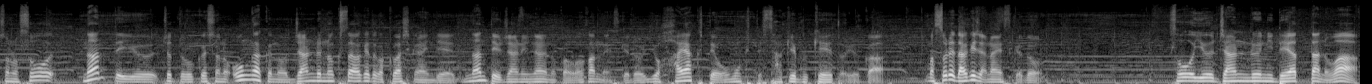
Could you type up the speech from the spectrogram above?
そのそうなんていうちょっと僕その音楽のジャンルの草分けとか詳しくないんでなんていうジャンルになるのかわかんないですけど要は速くて重くて叫ぶ系というか。まあそれだけじゃないですけど。そういうジャンルに出会ったのは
